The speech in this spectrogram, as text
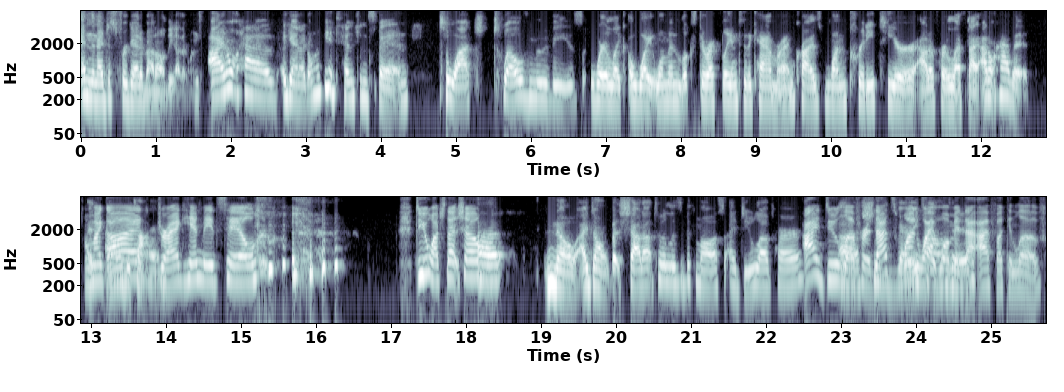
and then I just forget about all the other ones. I don't have again, I don't have the attention span to watch 12 movies where like a white woman looks directly into the camera and cries one pretty tear out of her left eye. I don't have it. Oh my I don't have the god, drag Handmaid's Tale. Do you watch that show? Uh, no, I don't. But shout out to Elisabeth Moss. I do love her. I do love uh, her. That's one white woman that I fucking love.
